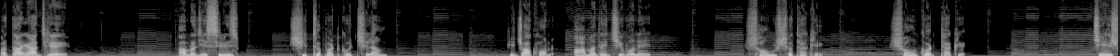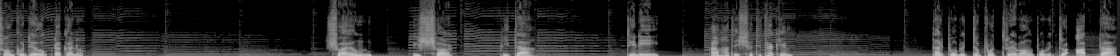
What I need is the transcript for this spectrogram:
আর তাই আজকে আমরা যে সিরিজ শিক্ষাপাঠ করছিলাম যখন আমাদের জীবনে সমস্যা থাকে, সংকট থাকে, যে সংকটে হোক না কেন, স্বয়ং ঈশ্বর পিতা, তিনি আমাদের সাথে থাকেন। তার পবিত্র পুত্র এবং পবিত্র আত্মা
